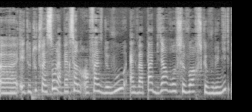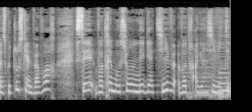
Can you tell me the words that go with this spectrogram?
euh, et de toute façon la personne en face de vous, elle va pas bien recevoir ce que vous lui dites parce que tout ce qu'elle va voir, c'est votre émotion négative, votre agressivité.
